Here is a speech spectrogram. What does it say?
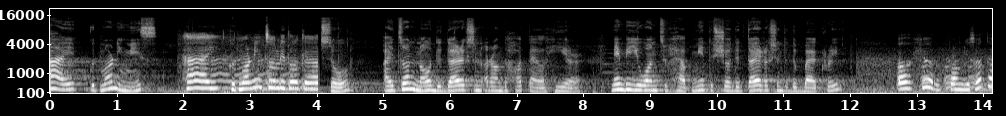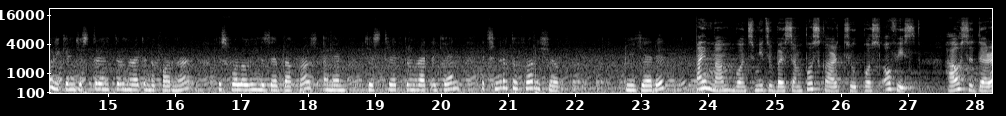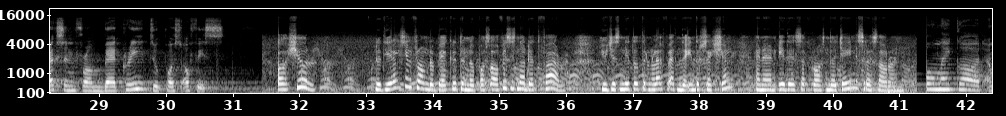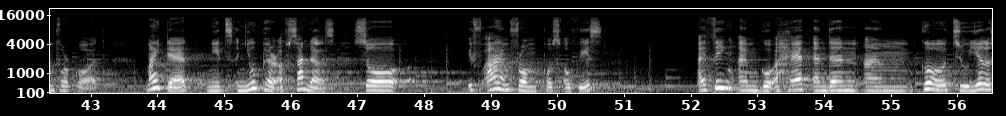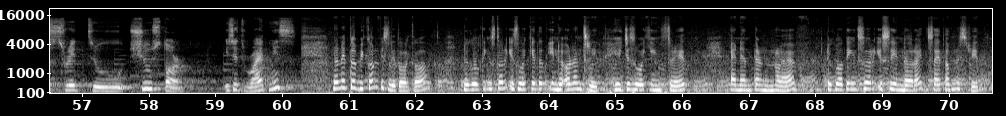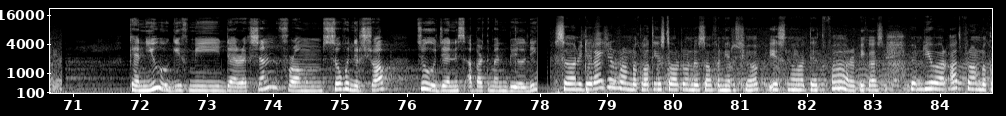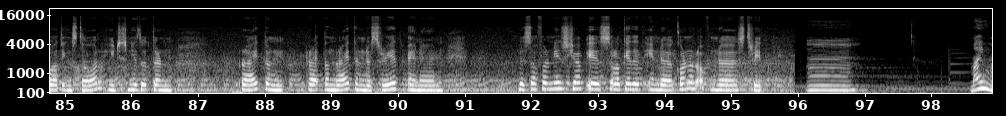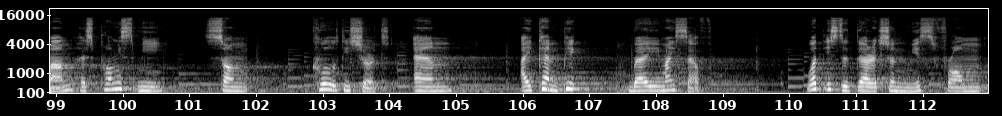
Hi, good morning, miss. Hi, good morning to little girl. So, I don't know the direction around the hotel here. Maybe you want to help me to show the direction to the bakery? Oh, sure. From this hotel, you can just turn, turn right in the corner, just following the zebra cross, and then just straight turn right again. It's near to Flory shop. Do you get it? My mom wants me to buy some postcard to post office. How's the direction from bakery to post office? Oh, sure. The direction from the bakery to the post office is not that far. You just need to turn left at the intersection, and then it is across the Chinese restaurant. Oh my god, I'm forgot. My dad needs a new pair of sandals. So, if I am from post office, I think I'm go ahead and then I'm go to Yellow Street to shoe store. Is it right, miss? No need to be confused, little girl. The clothing store is located in the orange street. You just walking straight and then turn left. The clothing store is in the right side of the street. Can you give me direction from souvenir shop to Janice apartment building? So the direction from the clothing store to the souvenir shop is not that far because when you are out from the clothing store, you just need to turn right, turn right, turn right on the street, and then the souvenir shop is located in the corner of the street. Mm, my mom has promised me some cool t-shirts and I can pick by myself. What is the direction miss from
